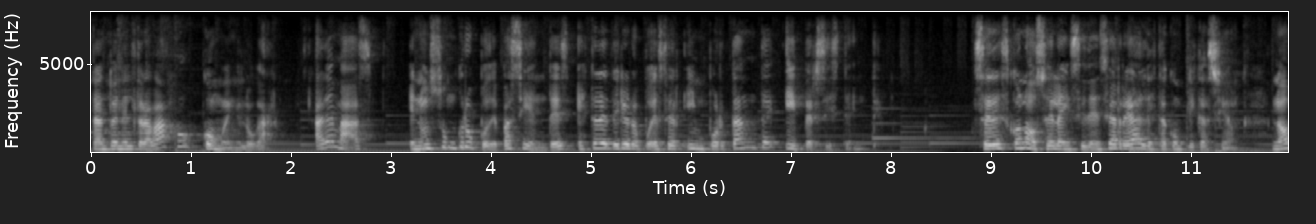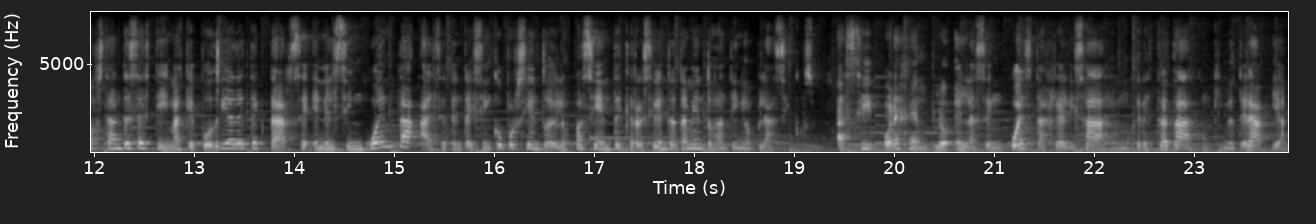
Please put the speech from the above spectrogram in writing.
tanto en el trabajo como en el hogar. Además, en un subgrupo de pacientes, este deterioro puede ser importante y persistente. Se desconoce la incidencia real de esta complicación, no obstante se estima que podría detectarse en el 50 al 75% de los pacientes que reciben tratamientos antineoplásicos. Así, por ejemplo, en las encuestas realizadas en mujeres tratadas con quimioterapia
